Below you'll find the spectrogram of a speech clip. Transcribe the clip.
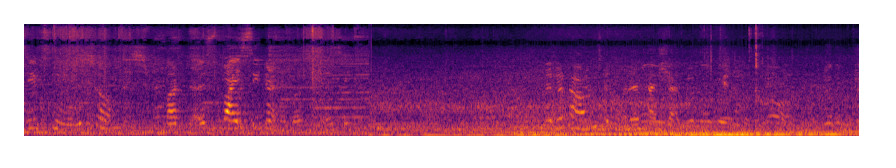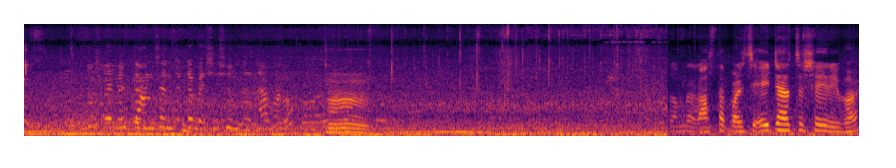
চিপস নিব বুঝছ? বাট স্পাইসিটা নেব স্পাইসি এটা টাউন সেন্টারে খাইছা দুর্গানের টাউন সেন্টারটা বেশি সুন্দর না বলো? হুম। তো আমরা রাস্তা পাড়ছি এইটা হচ্ছে সেই রিভার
